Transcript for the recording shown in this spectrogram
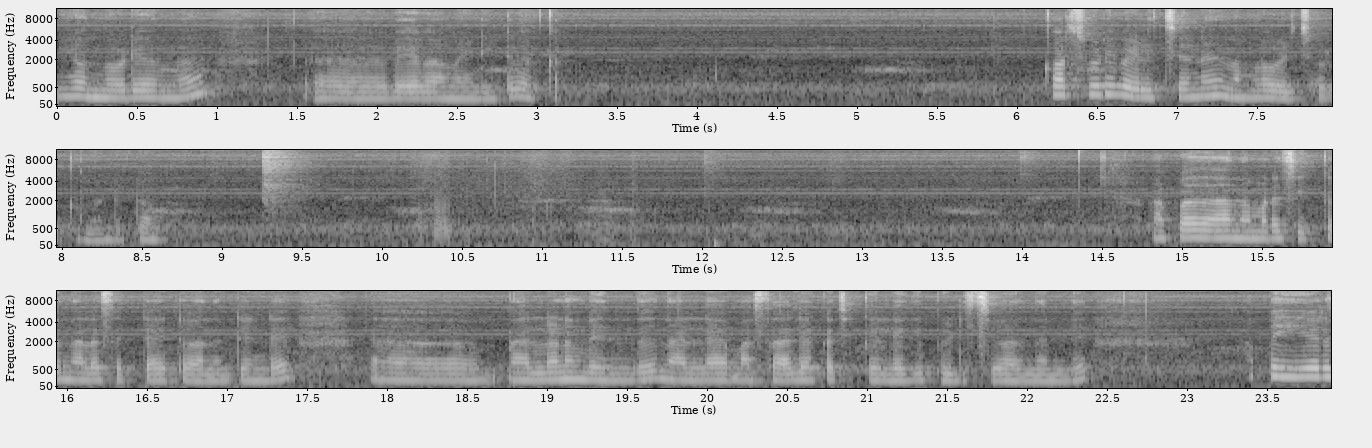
ഇനി ഒന്നുകൂടി ഒന്ന് വേവാൻ വേണ്ടിയിട്ട് വെക്കാം. കുറച്ചുകൂടി വെളിച്ചെണ്ണ നമ്മൾ ഒഴിച്ചു കൊടുക്കുന്നുണ്ട് കേട്ടോ. അപ്പോൾ അതാ നമ്മുടെ ചിക്കൻ നല്ല സെറ്റായിട്ട് വന്നിട്ടുണ്ട്. നല്ലോണം വെന്ത് നല്ല മസാലയൊക്കെ ചിക്കനിലേക്ക് പിടിച്ച് വന്നിട്ടുണ്ട്. അപ്പോൾ ഈ ഒരു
